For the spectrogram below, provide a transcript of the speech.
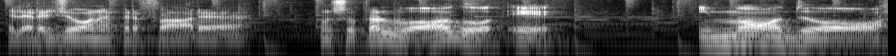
della regione per fare un sopralluogo e in modo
